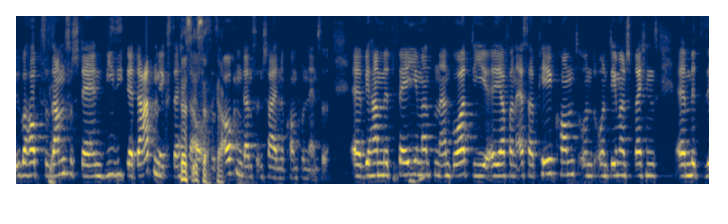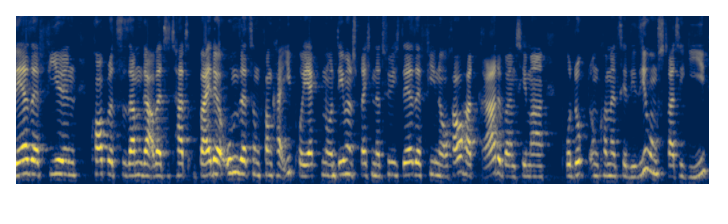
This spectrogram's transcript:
überhaupt zusammenzustellen, ja. wie sieht der Datenmix dahinter das aus. Er, das ist auch eine ganz entscheidende Komponente. Äh, wir haben mit Faye mhm. jemanden an Bord, die äh, ja von SAP kommt und, und dementsprechend äh, mit sehr, sehr vielen Corporates zusammengearbeitet hat bei der Umsetzung von KI-Projekten und dementsprechend natürlich sehr, sehr viel Know-how hat, gerade beim Thema Produkt- und Kommerzialisierungsstrategie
